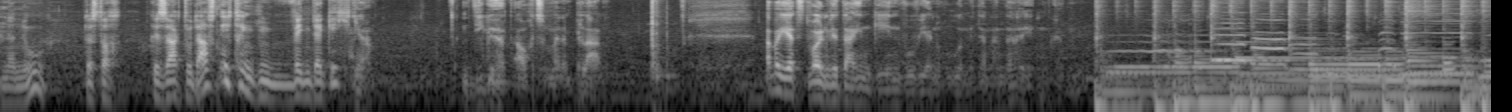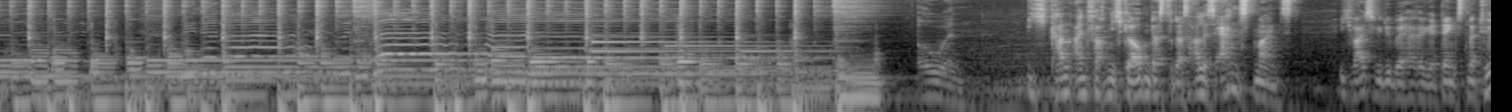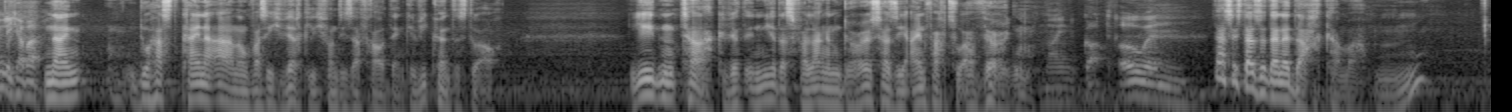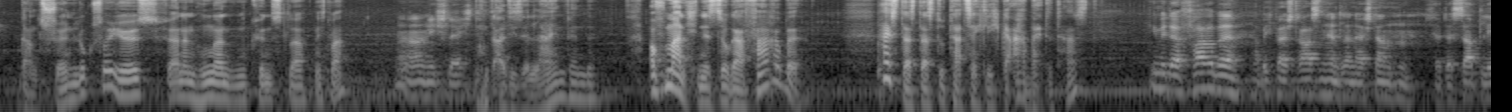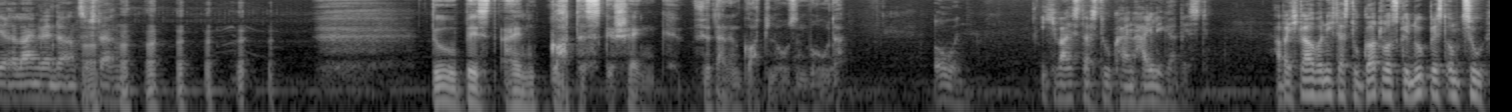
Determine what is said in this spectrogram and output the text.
Na nu, du hast doch gesagt, du darfst nicht trinken wegen der Gicht. Ja, die gehört auch zu meinem Plan. Aber jetzt wollen wir dahin gehen, wo wir in Ruhe miteinander reden kann einfach nicht glauben, dass du das alles ernst meinst. Ich weiß, wie du über Harriet denkst, natürlich, aber Nein, du hast keine Ahnung, was ich wirklich von dieser Frau denke. Wie könntest du auch? Jeden Tag wird in mir das Verlangen größer, sie einfach zu erwürgen. mein Gott, Owen. Das ist also deine Dachkammer. Hm? Ganz schön luxuriös für einen hungernden Künstler, nicht wahr? Ja, nicht schlecht. Und all diese Leinwände. Auf manchen ist sogar Farbe. Heißt das, dass du tatsächlich gearbeitet hast? Die mit der Farbe habe ich bei Straßenhändlern erstanden. Ich hatte es satt, leere Leinwände anzustarren. Du bist ein Gottesgeschenk für deinen gottlosen Bruder. Owen, ich weiß, dass du kein Heiliger bist. Aber ich glaube nicht, dass du gottlos genug bist, um zu.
